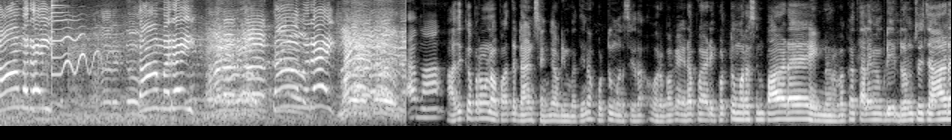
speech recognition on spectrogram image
தாமரை தாமரை ஆமா. அதுக்கப்புறம் நான் பார்த்த டான்ஸ் எங்க அப்படின்னு பார்த்தீங்கன்னா கொட்டு முரசு தான். ஒரு பக்கம் எடப்பாடி கொட்டு முரசுன்னு பாட இன்னொரு பக்கம் தலைமை அப்படியே ட்ரம்ஸ் வச்சு ஆட.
